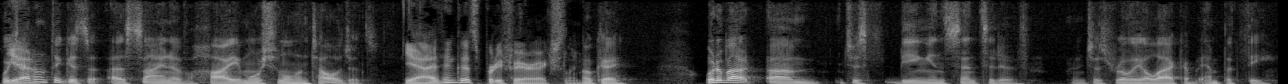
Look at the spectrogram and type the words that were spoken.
which Yeah. I don't think is a, a sign of high emotional intelligence. Yeah, I think that's pretty fair, actually. Okay. What about um, just being insensitive and just really a lack of empathy?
